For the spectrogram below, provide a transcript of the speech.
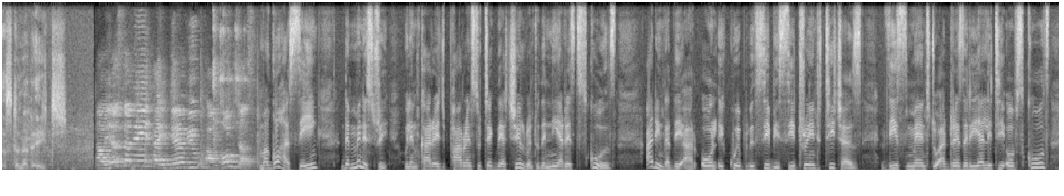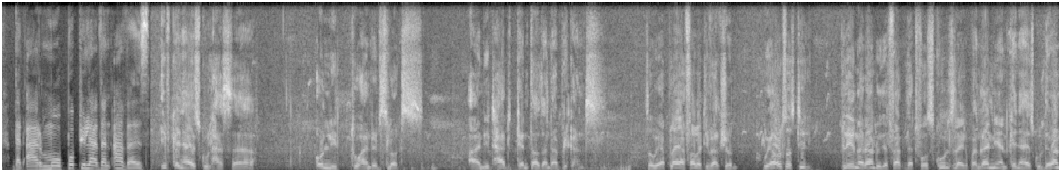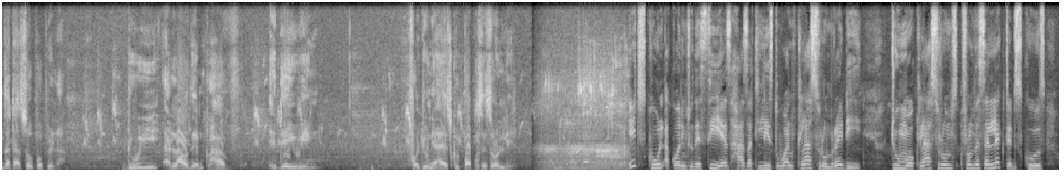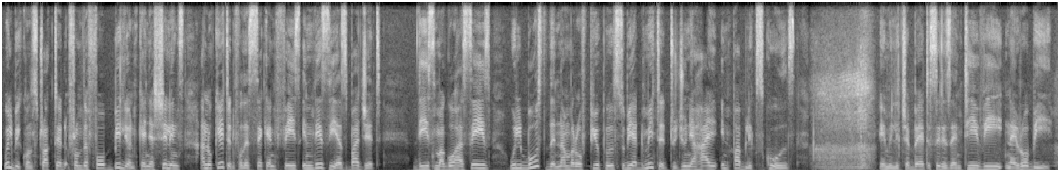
standard 8. Now, yesterday I gave you a home task. Magoha saying the ministry will encourage parents to take their children to the nearest schools, adding that they are all equipped with CBC trained teachers. This meant to address the reality of schools that are more popular than others. If Kenya High School has uh, only 200 slots and it had 10,000 applicants, so we apply affirmative action. We are also still playing around with the fact that for schools like Pangani and Kenya High School, the ones that are so popular, do we allow them to have a day wing for junior high school purposes only? Each school, according to the CS, has at least one classroom ready. Two more classrooms from the selected schools will be constructed from the 4 billion Kenya shillings allocated for the second phase in this year's budget. This, Magoha says, will boost the number of pupils to be admitted to junior high in public schools. Emily Chebet, Citizen TV, Nairobi.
